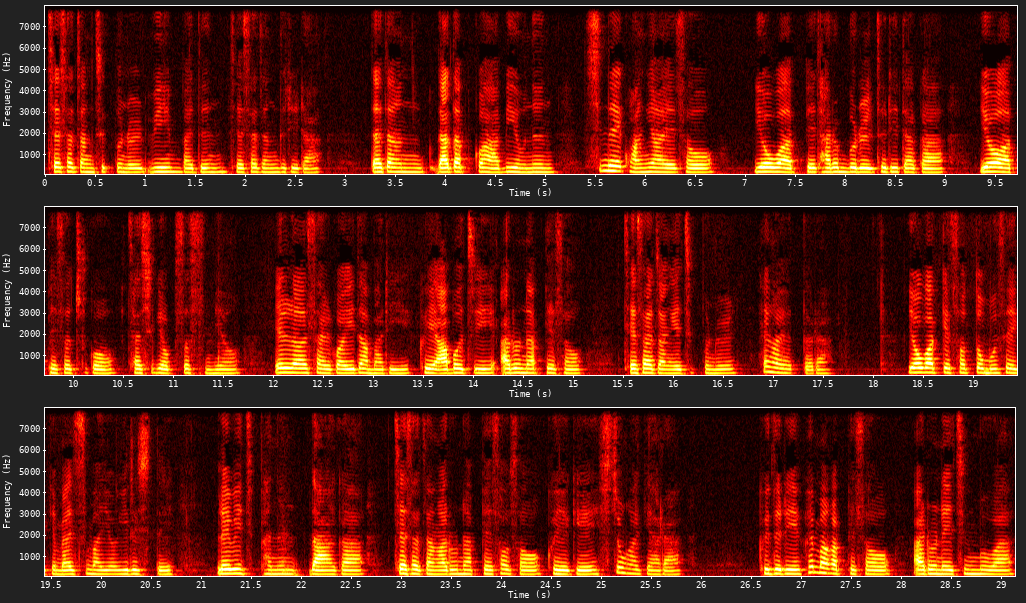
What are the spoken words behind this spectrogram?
제사장 직분을 위임받은 제사장들이라. 나단, 나답과 아비우는 신의 광야에서 여호와 앞에 다른 불을 들이다가 여호와 앞에서 죽어 자식이 없었으며 엘라살과 이다말이 그의 아버지 아론 앞에서 제사장의 직분을 행하였더라. 여호와께서 또 모세에게 말씀하여 이르시되 레위 지파는 나아가 제사장 아론 앞에 서서 그에게 시종하게 하라. 그들이 회막 앞에서 아론의 직무와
